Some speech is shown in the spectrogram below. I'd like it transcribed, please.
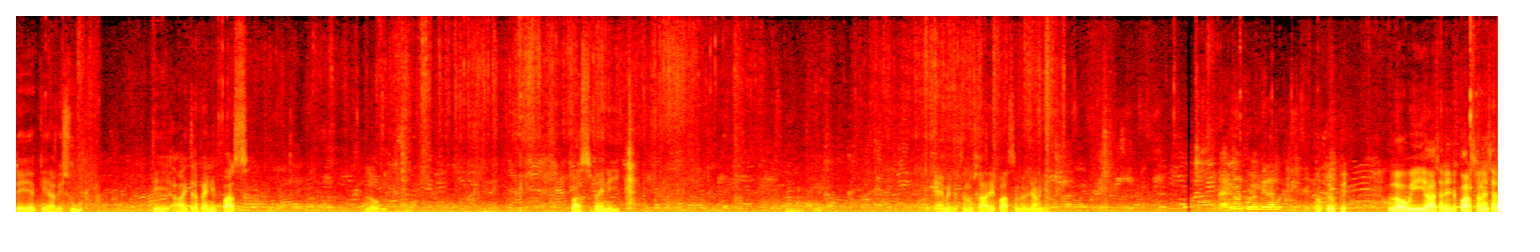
ਤੇ ਅੱਗੇ ਆ ਗਏ ਸੂਟ। ਤੇ ਆ ਇੱਧਰ ਪਏ ਨੇ ਪਰਸ। ਲੋ ਵੀ ਪਰਸ ਪਏ ਨੇ ਜੀ। ਐਵੇਂ ਤੇ ਤੁਹਾਨੂੰ ਸਾਰੇ ਪਰਸ ਮਿਲ ਜਾਣਗੇ। Okay okay. ਲਓ ਵੀ ਆ ਸਾਰੇ ਜਿਹੜੇ ਪਰਸ ਨੇ ਸਰ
